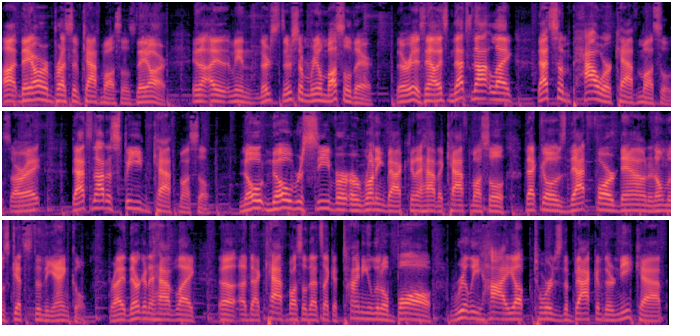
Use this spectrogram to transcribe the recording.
Uh, they are impressive calf muscles. They are. You know, I, I mean, there's there's some real muscle there. There is. Now, it's that's not like that's some power calf muscles. All right, that's not a speed calf muscle. No, no receiver or running back gonna have a calf muscle that goes that far down and almost gets to the ankle. Right? They're gonna have like uh, uh, that calf muscle that's like a tiny little ball really high up towards the back of their kneecap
